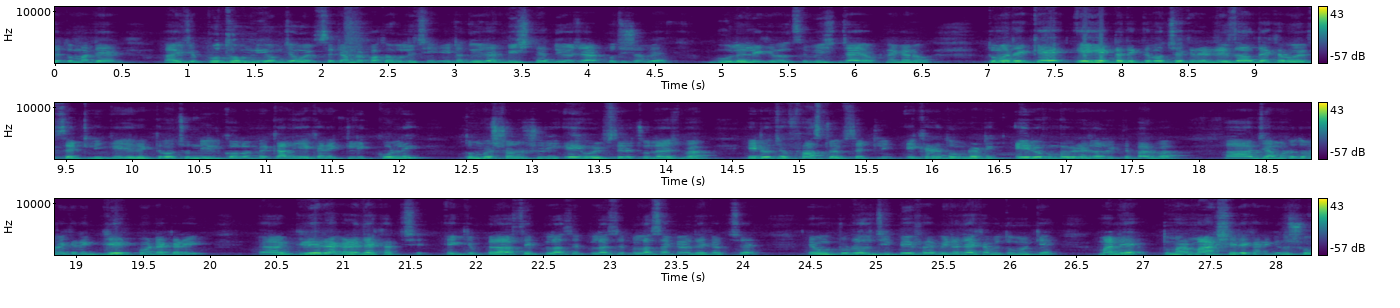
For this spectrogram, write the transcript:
যে তোমাদের এই যে প্রথম নিয়ম যে ওয়েবসাইটে আমরা কথা বলেছি, এটা দুই হাজার বিশ না, দুই হাজার পঁচিশ হবে। ভুলে লিখে ফেলছে, বিশ, যাই হোক না কেন। তোমাদেরকে এই একটা দেখতে পাচ্ছ, এখানে রেজাল্ট দেখার ওয়েবসাইট লিঙ্ক এই যে দেখতে পাচ্ছ, নীল কলমের কালি, এখানে ক্লিক করলেই তোমরা সরাসরি এই ওয়েবসাইটে চলে আসবা। এটা হচ্ছে ফার্স্ট ওয়েবসাইট লিঙ্ক এখানে তোমরা ঠিক এইরকমভাবে রেজাল্ট দেখতে পারবা। যেমন তোমরা এখানে গ্রেড পয়েন্ট আকারে গ্রেড আকারে দেখাচ্ছে, এই যে plus A plus A plus A plus আকারে দেখাচ্ছে, এবং টোটাল জিপিএ ফাইভ এটা দেখাবে তোমাকে। মানে তোমার মার্কশিট এখানে কিন্তু শো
